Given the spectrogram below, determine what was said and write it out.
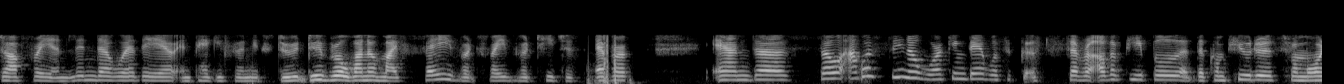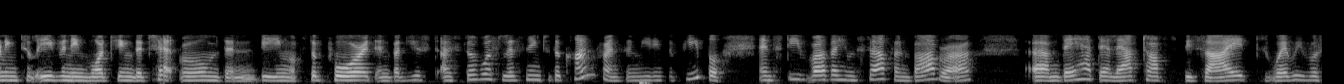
Geoffrey and Linda were there, and Peggy Phoenix Dubro, one of my favorite favorite teachers ever, and uh, so I was, you know, working there with several other people at the computers from morning till evening, watching the chat rooms and being of support. And but you, I still was listening to the conference and meeting the people. And Steve Rother himself and Barbara, um, they had their laptops beside where we were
